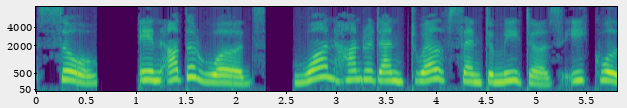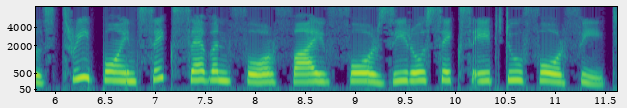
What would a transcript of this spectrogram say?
So, in other words, 112 centimeters equals 3.6745406824 feet.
